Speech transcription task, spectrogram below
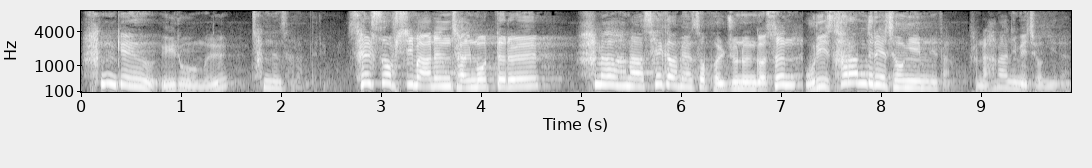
한 개의 의로움을 찾는 사람들입니다. 셀 수 없이 많은 잘못들을 하나하나 세가면서 벌 주는 것은 우리 사람들의 정의입니다. 그러나 하나님의 정의는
